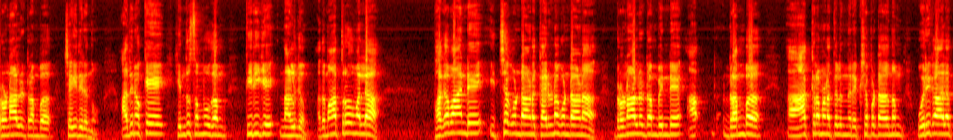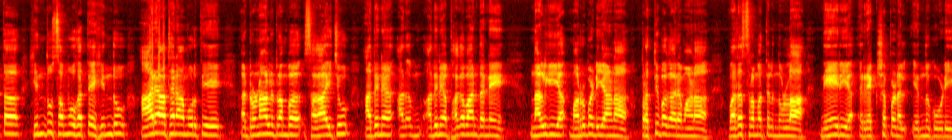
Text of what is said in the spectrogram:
ഡൊണാൾഡ് ട്രംപ് ചെയ്തിരുന്നു. അതിനൊക്കെ ഹിന്ദു സമൂഹം തിരികെ നൽകും. അതുമാത്രവുമല്ല ഭഗവാന്റെ ഇച്ഛ കൊണ്ടാണ് കരുണ കൊണ്ടാണ് ഡൊണാൾഡ് ട്രംപിന്റെ ട്രംപ് ആക്രമണത്തിൽ നിന്ന് രക്ഷപ്പെട്ടതെന്നും ഒരു കാലത്ത് ഹിന്ദു സമൂഹത്തെ ഹിന്ദു ആരാധനാമൂർത്തിയെ ഡൊണാൾഡ് ട്രംപ് സഹായിച്ചു. അതിന് അത് അതിന് ഭഗവാൻ തന്നെ നൽകിയ മറുപടിയാണ് പ്രത്യുപകാരമാണ് വധശ്രമത്തിൽ നിന്നുള്ള നേരിയ രക്ഷപ്പെടൽ എന്നുകൂടി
